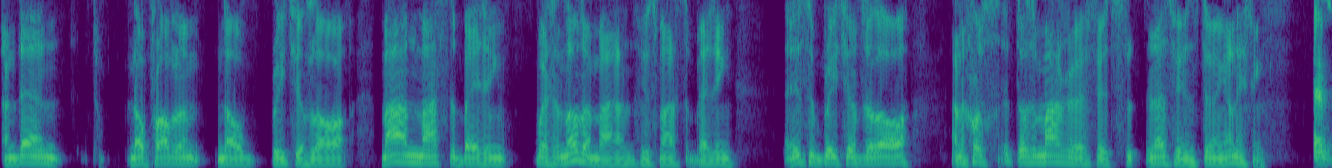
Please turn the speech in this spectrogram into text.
and then no problem, no breach of law. Man masturbating with another man who's masturbating is a breach of the law. And of course, it doesn't matter if it's lesbians doing anything. Um,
